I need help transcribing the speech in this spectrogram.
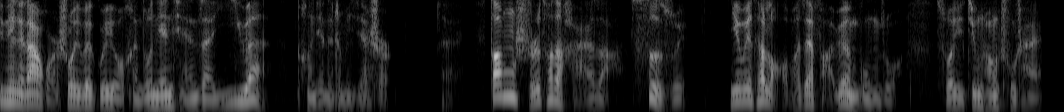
今天给大伙儿说一位鬼友很多年前在医院碰见的这么一件事儿。哎，当时他的孩子四岁，因为他老婆在法院工作，所以经常出差。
